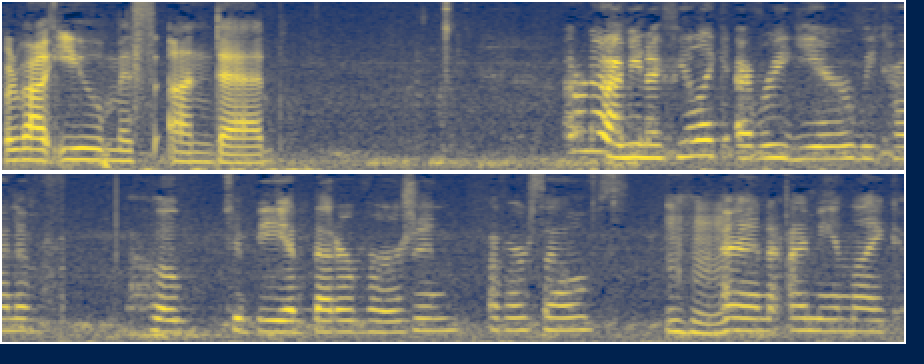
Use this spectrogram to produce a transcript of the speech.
What about you, Miss Undead? I don't know. I mean, I feel like every year we kind of hope to be a better version of ourselves. Mm-hmm. And I mean, like,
